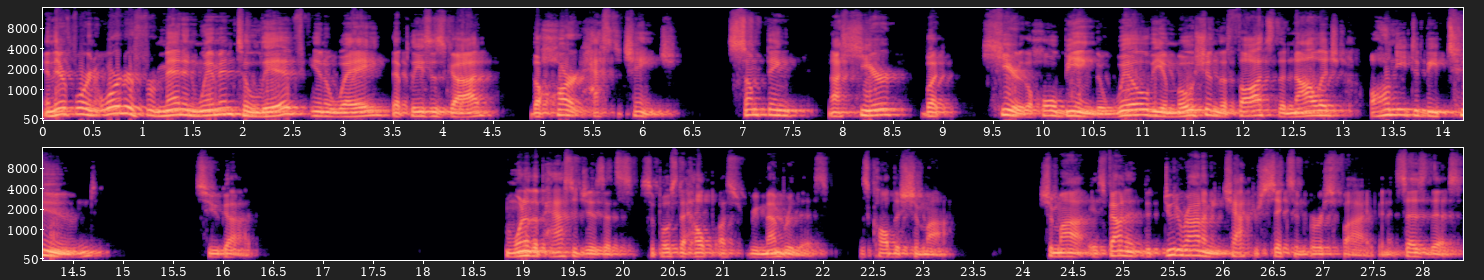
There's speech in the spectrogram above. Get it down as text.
And therefore, in order for men and women to live in a way that pleases God, the heart has to change. Something, not here, but here, the whole being, the will, the emotion, the thoughts, the knowledge, all need to be tuned to God. And one of the passages that's supposed to help us remember this is called the Shema. Shema is found in Deuteronomy chapter 6 and verse 5. And it says this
